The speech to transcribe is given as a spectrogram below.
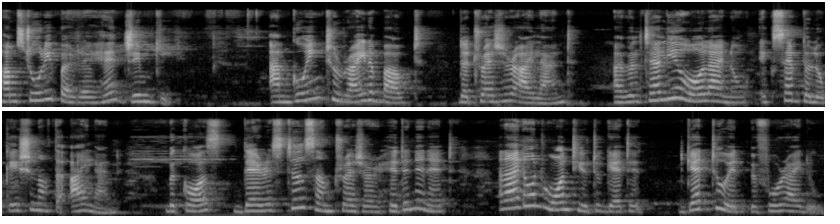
हम स्टोरी पढ़ रहे हैं जिम की I am going to write about the Treasure Island I will tell you all I know except the location of the island because there is still some treasure hidden in it and I don't want you to get it get to it before I do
